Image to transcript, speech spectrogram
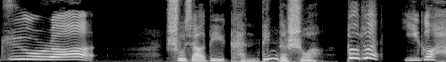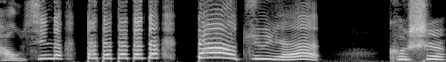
巨人。鼠小弟肯定的说：“对对，一个好心的大大大大大。”大巨人，可是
